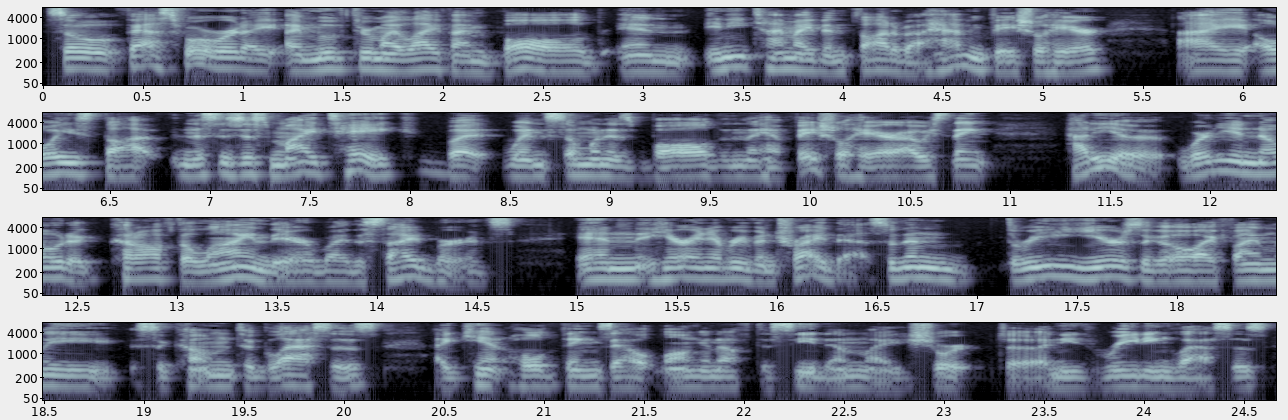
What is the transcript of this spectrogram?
So fast forward, I, I moved through my life. I'm bald, and anytime I even thought about having facial hair, I always thought, and this is just my take, but when someone is bald and they have facial hair, I always think, how do you, where do you know to cut off the line there by the sideburns? And here I never even tried that. So then three years ago, I finally succumbed to glasses. I can't hold things out long enough to see them. My short, uh, I need reading glasses.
